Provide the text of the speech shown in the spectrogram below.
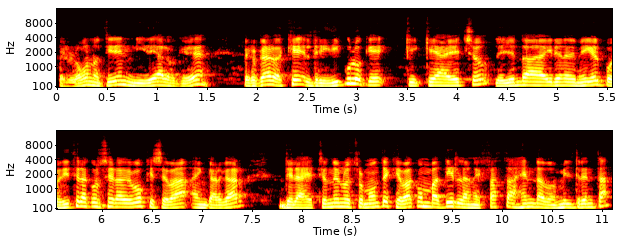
pero luego no tienen ni idea lo que es. Pero claro, es que el ridículo que, que, ha hecho, leyendo a Irene de Miguel, pues dice la consejera de Vox que se va a encargar de la gestión de nuestros montes, que va a combatir la nefasta Agenda 2030,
